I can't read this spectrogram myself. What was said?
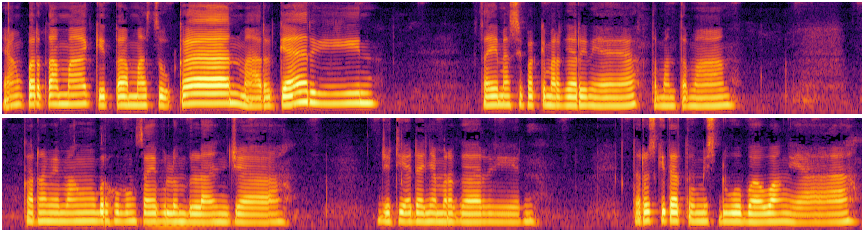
Yang pertama kita masukkan margarin. Saya masih pakai margarin ya, teman-teman. Karena memang berhubung saya belum belanja. Jadi adanya margarin. Terus kita tumis dua bawang ya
